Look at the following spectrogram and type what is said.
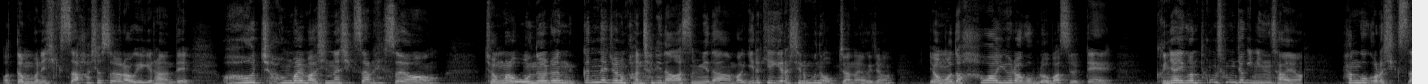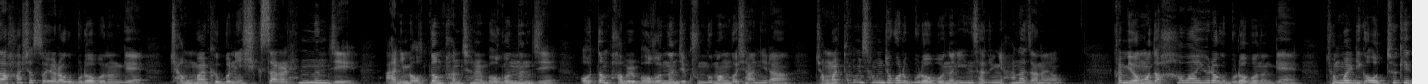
어떤 분이 식사하셨어요 라고 얘기를 하는데 어 정말 맛있는 식사를 했어요. 정말 오늘은 끝내주는 반찬이 나왔습니다. 막 이렇게 얘기를 하시는 분은 없잖아요. 그죠? 영어도 하와이유라고 물어봤을 때 그냥 이건 통상적인 인사예요. 한국어로 식사하셨어요라고 물어보는 게 정말 그분이 식사를 했는지 아니면 어떤 반찬을 먹었는지 어떤 밥을 먹었는지 궁금한 것이 아니라 정말 통상적으로 물어보는 인사 중에 하나잖아요. 그럼 영어도 하와이유라고 물어보는 게 정말 네가 어떻게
